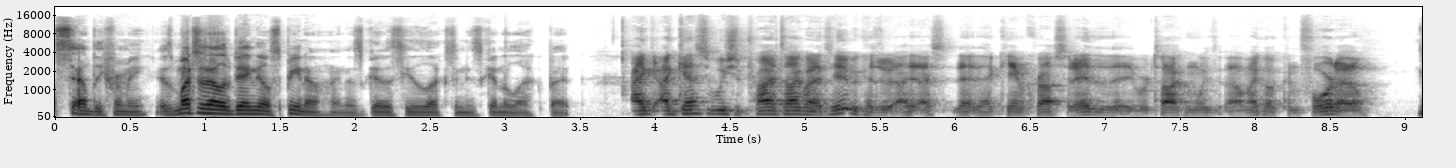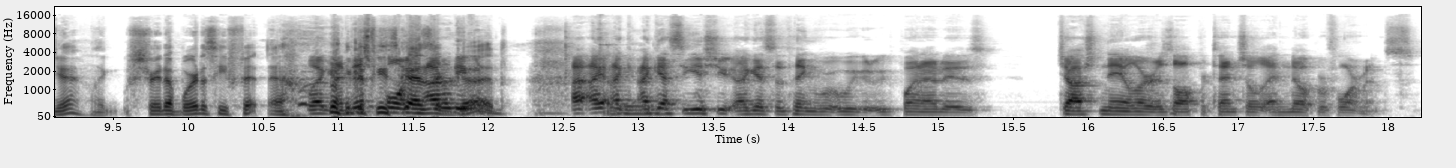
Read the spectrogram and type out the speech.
Sadly for me, as much as I love Daniel Espino and as good as he looks and he's going to look, but I, I guess we should probably talk about it too because I, I, that, that came across today that they were talking with uh, Michael Conforto. yeah, like straight up, where does he fit now? Like, at this point, I don't even- I, I, I I, I guess the issue, I guess the thing we, we point out is Josh Naylor is all potential and no performance.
